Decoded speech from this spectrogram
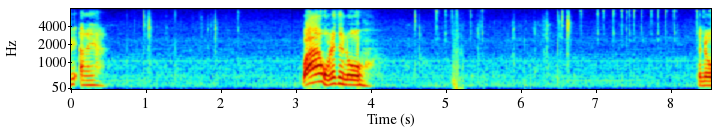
ฮ้ย อะไรอะ ว้าว ผมได้ธนูธนู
